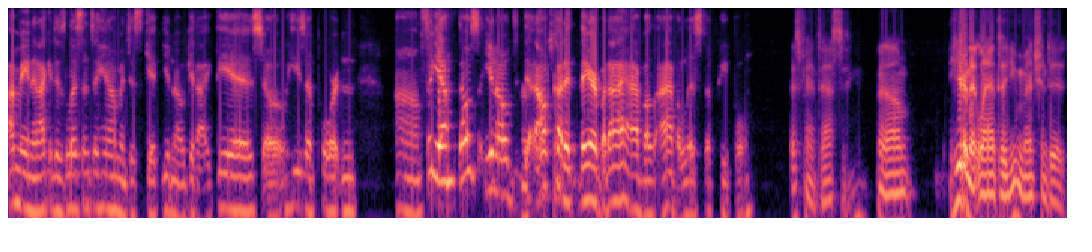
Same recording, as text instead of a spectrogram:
I mean, and I could just listen to him and just get you know get ideas. So he's important. Um, so yeah, those you know That's I'll awesome. cut it there. But I have a I have a list of people. That's fantastic. Um, here in Atlanta, you mentioned it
